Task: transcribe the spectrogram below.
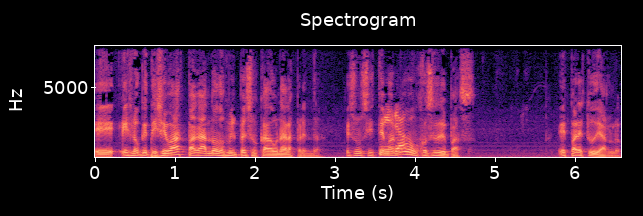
eh, es lo que te llevas pagando dos mil pesos cada una de las prendas. Es un sistema nuevo en José de Paz. Es para estudiarlo.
